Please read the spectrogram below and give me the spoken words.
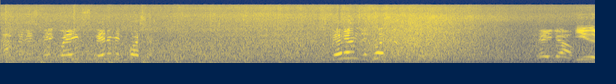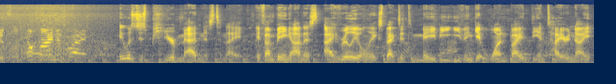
After this big wave, spin him and push him. Spin him and push him. There you go. Beautiful. He'll find his way. It was just pure madness tonight. If I'm being honest, I really only expected to maybe even get one bite the entire night,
